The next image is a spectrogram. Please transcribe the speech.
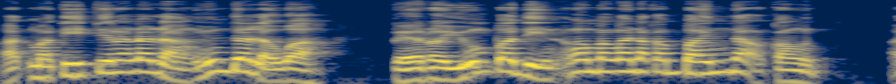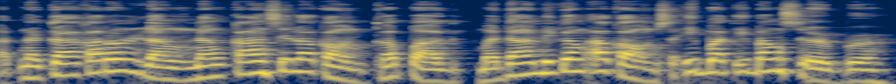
at matitira na lang yung dalawa. Pero yung pa din ang mga nakabind na account. At nagkakaroon lang ng cancel account kapag madami kang account sa iba't ibang server.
